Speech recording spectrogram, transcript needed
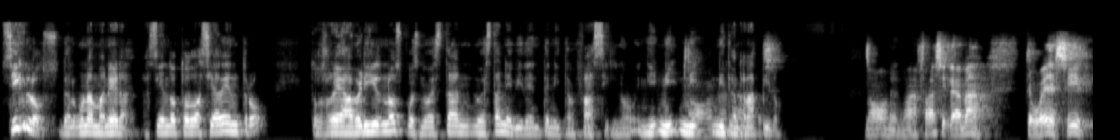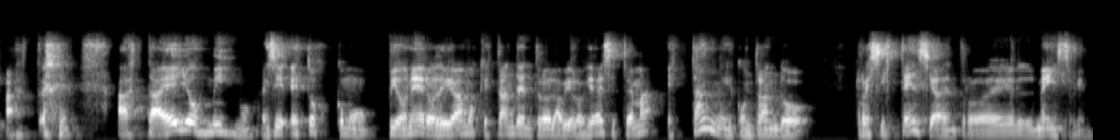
siglos de alguna manera haciendo todo hacia adentro, entonces reabrirnos pues no es tan, no es tan evidente ni tan fácil, ¿no? Ni, ni, no, ni, ni tan rápido. No, no es más fácil. Además, te voy a decir, hasta, hasta ellos mismos, es decir, estos como pioneros, digamos, que están dentro de la biología del sistema, están encontrando resistencia dentro del mainstream.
